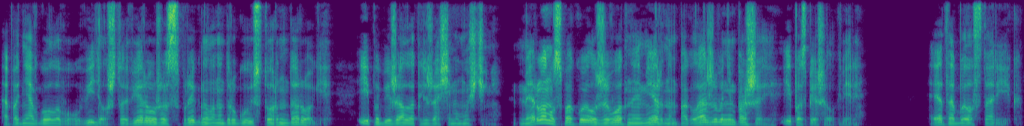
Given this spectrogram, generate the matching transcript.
А подняв голову, увидел, что Вера уже спрыгнула на другую сторону дороги и побежала к лежащему мужчине. Мирон успокоил животное мерным поглаживанием по шее и поспешил к Вере. Это был старик.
